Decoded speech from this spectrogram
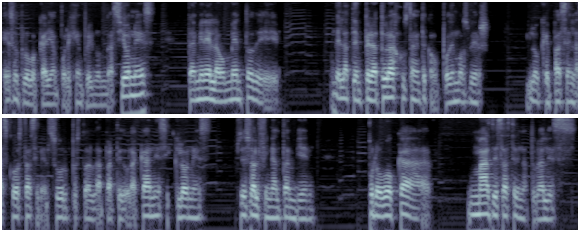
Eso provocaría, por ejemplo, inundaciones. También el aumento de, de la temperatura, justamente como podemos ver lo que pasa en las costas, en el sur, pues toda la parte de huracanes, ciclones, pues eso al final también provoca más desastres naturales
